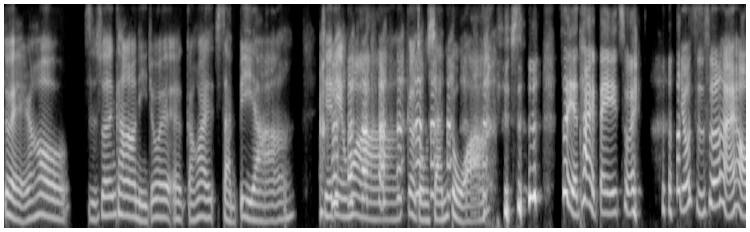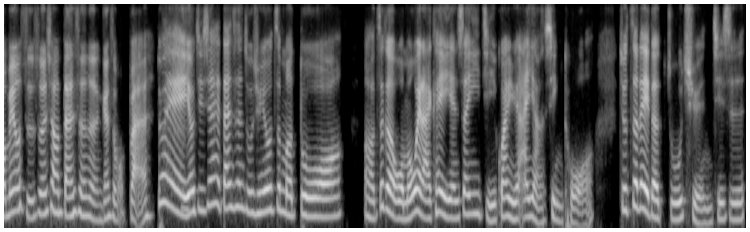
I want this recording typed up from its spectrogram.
对。然后子孙看到你就会呃赶快闪避啊，接电话啊，各种闪躲啊，这也太悲催。有子孙还好，没有子孙，像单身的人该怎么办？对，尤其现在单身族群又这么多哦，这个我们未来可以延伸一集关于安养信托。就这类的族群，其实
